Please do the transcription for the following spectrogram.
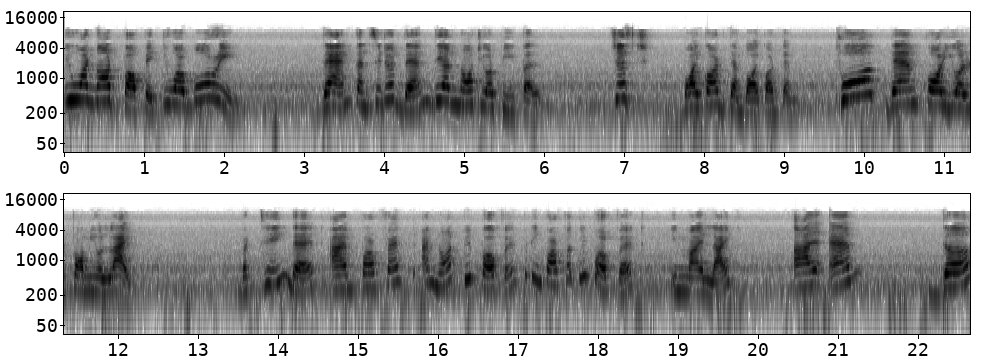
you are not perfect, you are boring then consider them they are not your people just boycott them boycott them throw them for your from your life but think that i am perfect. I'm not be perfect but imperfectly perfect in my life. I am the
